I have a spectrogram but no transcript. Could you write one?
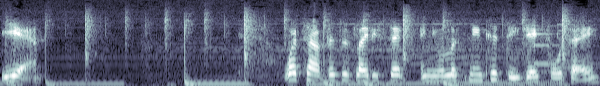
yeah. What's up? This is Ladi6, and you're listening to DJ Forte.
